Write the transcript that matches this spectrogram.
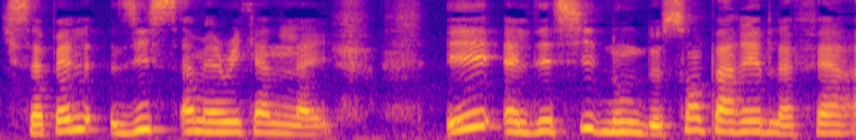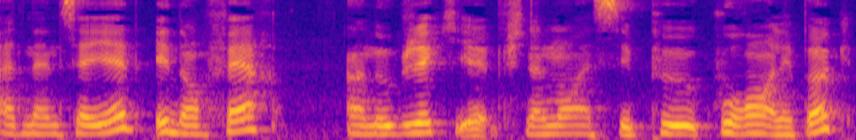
qui s'appelle This American Life. Et elle décide donc de s'emparer de l'affaire Adnan Sayed et d'en faire un objet qui est finalement assez peu courant à l'époque,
